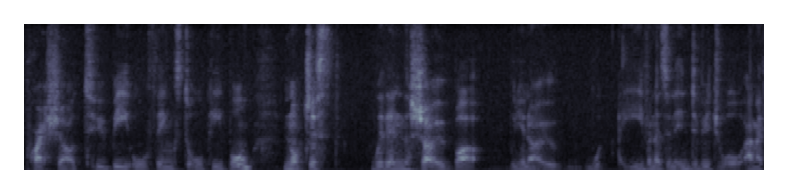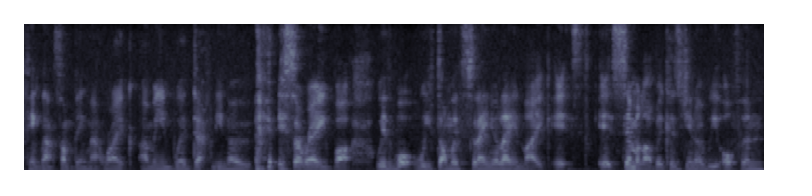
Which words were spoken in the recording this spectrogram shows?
pressure to be all things to all people not just within the show but you know even as an individual and i think that's something that like i mean we're definitely no Issa Rae but with what we've done with Slay in Your Lane like it's it's similar because you know we often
